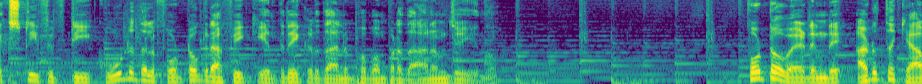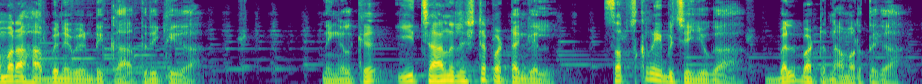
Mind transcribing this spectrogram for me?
എക്സ് ടി ഫിഫ്റ്റി കൂടുതൽ ഫോട്ടോഗ്രാഫി കേന്ദ്രീകൃത അനുഭവം പ്രദാനം ചെയ്യുന്നു. ഫോട്ടോ വേഡിന്റെ അടുത്ത ക്യാമറ ഹബിന് വേണ്ടി കാത്തിരിക്കുക. നിങ്ങൾക്ക് ഈ ചാനൽ ഇഷ്ടപ്പെട്ടെങ്കിൽ സബ്സ്ക്രൈബ് ചെയ്യുക ബെൽ ബട്ടൺ അമർത്തുക.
